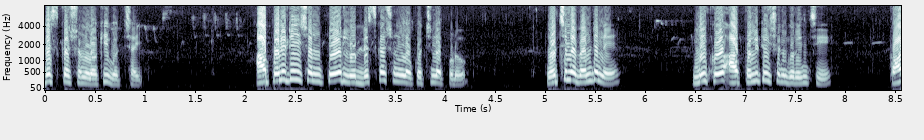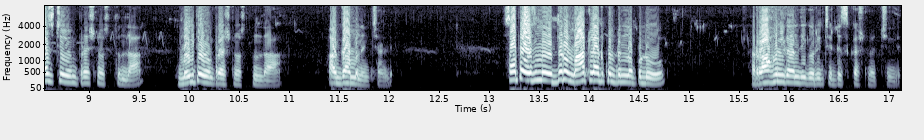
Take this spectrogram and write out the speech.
డిస్కషన్లోకి వచ్చాయి. ఆ పొలిటీషియన్ పేర్లు డిస్కషన్లోకి వచ్చినప్పుడు వచ్చిన వెంటనే మీకు ఆ పొలిటీషియన్ గురించి పాజిటివ్ ఇంప్రెషన్ వస్తుందా నెగిటివ్ ఇంప్రెషన్ వస్తుందా? ఆ గమనించండి. సపోజ్ మీ ఇద్దరు మాట్లాడుకుంటున్నప్పుడు రాహుల్ గాంధీ గురించి డిస్కషన్ వచ్చింది.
